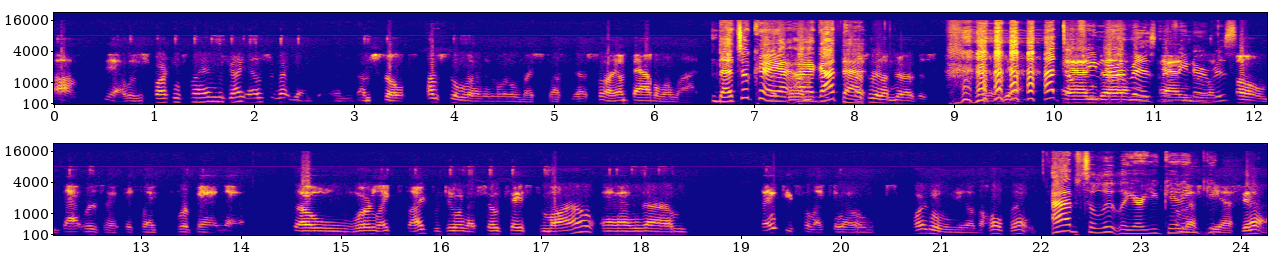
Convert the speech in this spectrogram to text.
Ah, yeah, it was it Sparking Flame? Was right? That was right. Yeah. Um, I'm still, I'm still learning a little of my stuff. Yeah, sorry, I'm babbling a lot. That's okay. That's I, I got that. That's when I'm nervous. yeah. Don't be And, um, nervous. Don't be and we're like, nervous. oh, that was it. It's like we're banned now. So we're psyched. We're doing a showcase tomorrow, and um, thank you for like you know supporting you know the whole thing Absolutely. Are you kidding? Yes, Yeah.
